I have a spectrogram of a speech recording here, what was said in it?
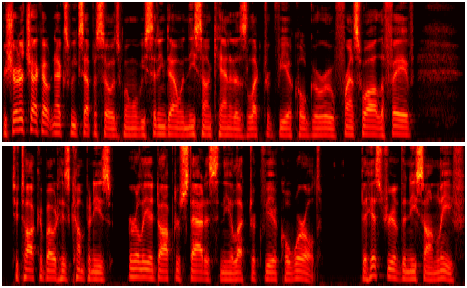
Be sure to check out next week's episodes when we'll be sitting down with Nissan Canada's electric vehicle guru Francois Lefebvre to talk about his company's early adopter status in the electric vehicle world, the history of the Nissan Leaf,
